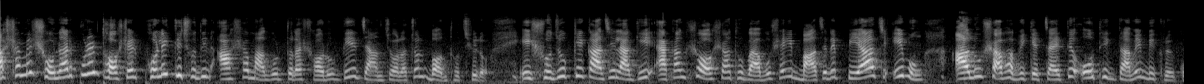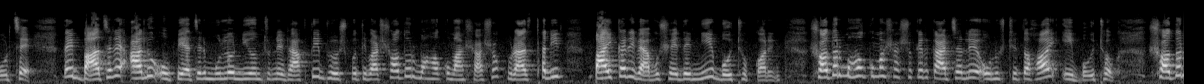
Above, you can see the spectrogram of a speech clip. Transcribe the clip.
আসামের সোনারপুরের ধসের ফলে কিছুদিন আসাম আগরতলা সড়ক দিয়ে যান চলাচল বন্ধ ছিল। এই সুযোগকে কাজে লাগিয়ে একাংশ অসাধু ব্যবসায়ী বাজারে পেঁয়াজ এবং আলু স্বাভাবিকের চাইতে অধিক দামে বিক্রয় করছে। তাই বাজারে আলু ও পেঁয়াজের মূল্য নিয়ন্ত্রণে রাখতে বৃহস্পতিবার সদর মহকুমা শাসক রাজধানীর পাইকারি ব্যবসায়ীদের নিয়ে বৈঠক করেন। সদর মহকুমা শাসকের কার্যালয়ে অনুষ্ঠিত হয় এই বৈঠক। সদর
